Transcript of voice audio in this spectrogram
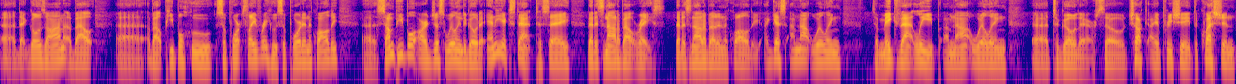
uh, that goes on about. Uh, about people who support slavery, who support inequality. Uh, some people are just willing to go to any extent to say that it's not about race, that it's not about inequality. I guess I'm not willing to make that leap. I'm not willing uh, to go there. So, Chuck, I appreciate the question.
